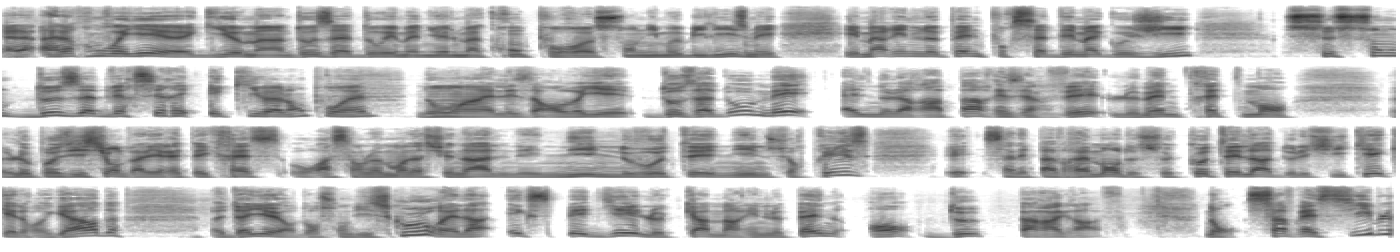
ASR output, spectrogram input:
Alors, on voyait euh, Guillaume un dos à dos Emmanuel Macron pour euh, son immobilisme et, et Marine Le Pen pour sa démagogie. Ce sont deux adversaires équivalents pour elle? Non, hein, elle les a renvoyés dos à dos, mais elle ne leur a pas réservé le même traitement. L'opposition de Valérie Pécresse au Rassemblement national n'est ni une nouveauté ni une surprise, et ça n'est pas vraiment de ce côté-là de l'échiquier qu'elle regarde. D'ailleurs, dans son discours, elle a expédié le cas Marine Le Pen en deux paragraphes. Non, sa vraie cible,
